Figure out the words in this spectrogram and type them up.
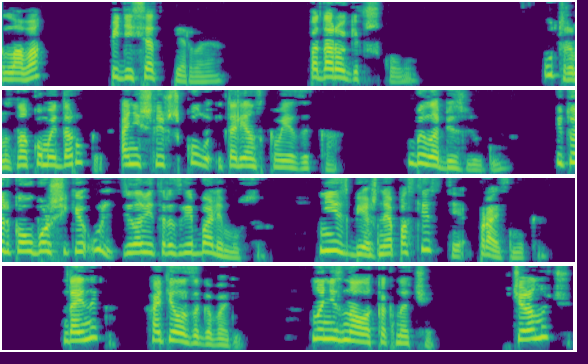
Глава 51. По дороге в школу. Утром знакомой дорогой они шли в школу итальянского языка. Было безлюдно, и только уборщики улиц деловито разгребали мусор. Неизбежное последствие праздника. Дайнека хотела заговорить, но не знала, как начать. Вчера ночью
